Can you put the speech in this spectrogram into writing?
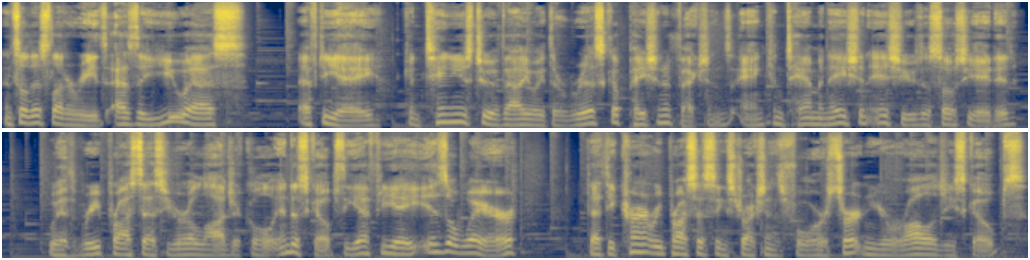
And so, this letter reads As the U.S. FDA continues to evaluate the risk of patient infections and contamination issues associated with reprocessed urological endoscopes, the FDA is aware that the current reprocessing instructions for certain urology scopes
